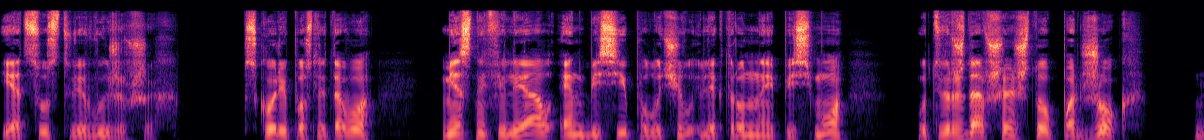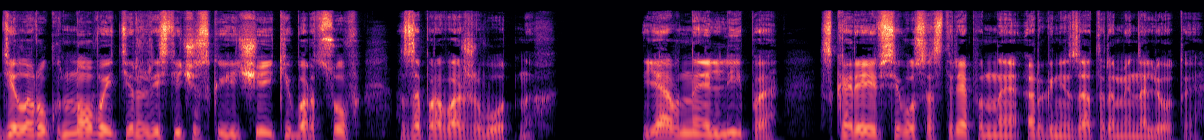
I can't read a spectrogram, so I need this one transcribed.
и отсутствии выживших. Вскоре после того местный филиал NBC получил электронное письмо, утверждавшее, что поджог – дело рук новой террористической ячейки борцов за права животных. Явная липа, скорее всего, состряпанная организаторами налета.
